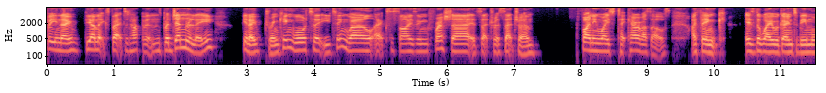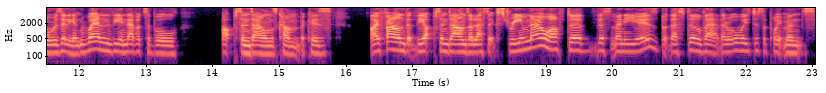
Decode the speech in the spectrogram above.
but you know the unexpected happens. But generally you know drinking water eating well exercising fresh air etc etc finding ways to take care of ourselves, I think is the way we're going to be more resilient when the inevitable ups and downs come because I found that the ups and downs are less extreme now after this many years, but they're still there. There are always disappointments.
